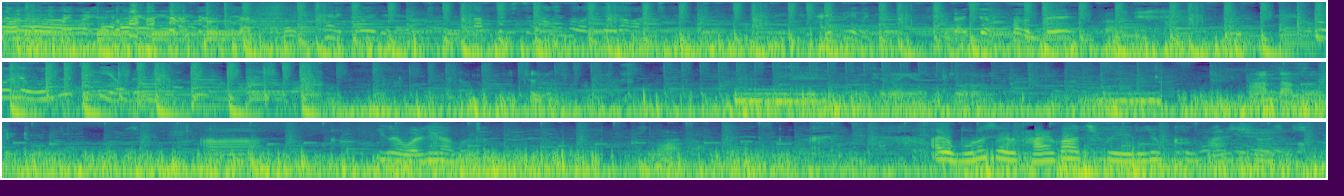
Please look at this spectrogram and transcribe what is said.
나 다리. 날씨가 좋다, 근데. 그러니까. 저 근데 오늘 솔직히 여름이야. 이쪽이요? 세상이 이쪽으로 오니까. 바람도 안 부는데 이쪽으로 오니까. 아 이거 원리가 뭐죠? 신호 안 써. 아 이거 모르세요. 달과 지구 인력 그 말해주셔서 지금.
